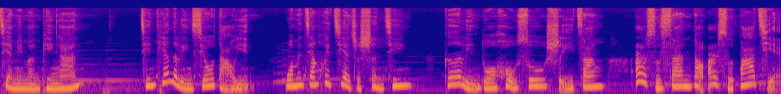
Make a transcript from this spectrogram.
姐妹们平安。今天的灵修导引，我们将会借着圣经哥林多后书十一章二十三到二十八节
